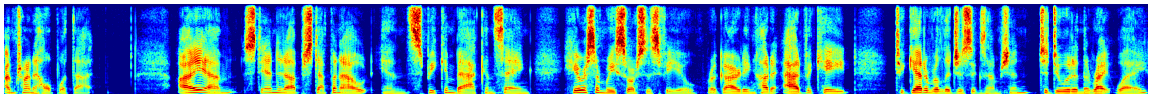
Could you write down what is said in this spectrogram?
I'm trying to help with that. I am standing up, stepping out, and speaking back and saying, here are some resources for you regarding how to advocate to get a religious exemption, to do it in the right way,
